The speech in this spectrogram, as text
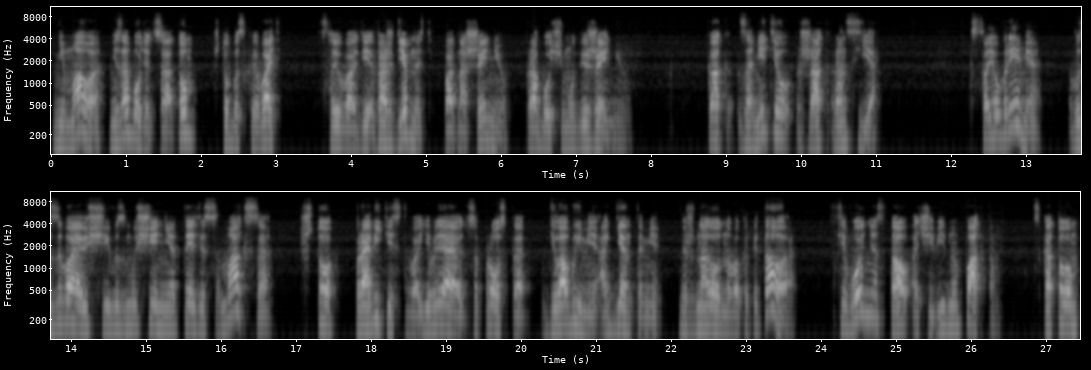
немало не заботятся о том, чтобы скрывать свою враждебность по отношению к рабочему движению. Как заметил Жак Рансьер, в свое время вызывающий возмущение тезис Макса, что правительства являются просто деловыми агентами международного капитала, сегодня стал очевидным фактом, с которым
